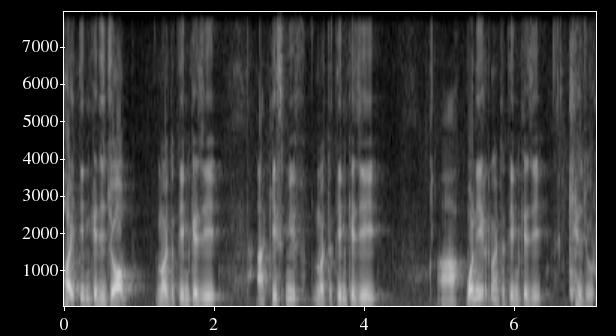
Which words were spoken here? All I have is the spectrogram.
হয় তিন কেজি জব, নয়তো তিন কেজি কিশমিশ নয়তো তিন কেজি পনির, নয়তো তিন কেজি খেজুর।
